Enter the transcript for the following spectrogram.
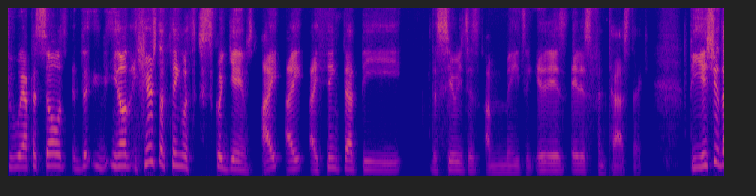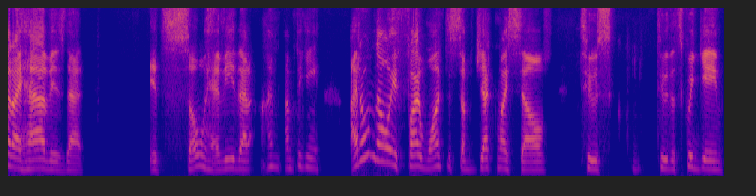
two episodes. The, you know, here's the thing with Squid Games. I I I think that the the series is amazing. It is it is fantastic. The issue that I have is that it's so heavy that I'm I'm thinking I don't know if I want to subject myself to to the Squid Game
